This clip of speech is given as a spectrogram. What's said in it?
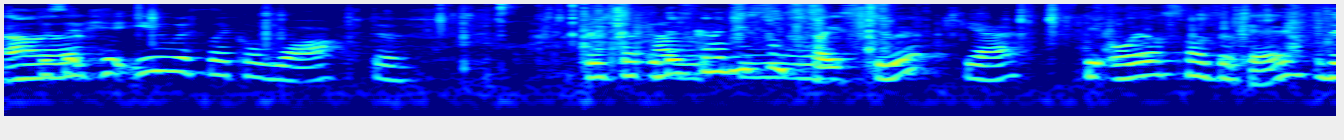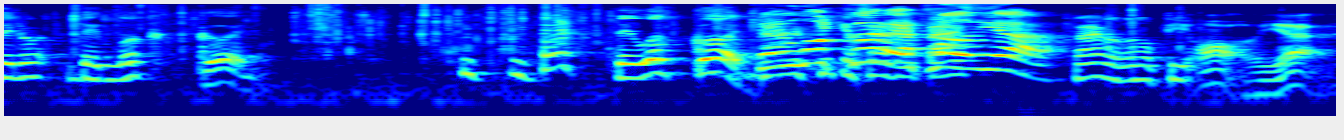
Uh, Does it hit you with like a waft of there's there's going to be some spice to it. yeah? The oil smells okay. They don't they look good. they look good. Can I have a look peek inside good, I that tell bag? ya. Can I have a little piece? Oh, yeah.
